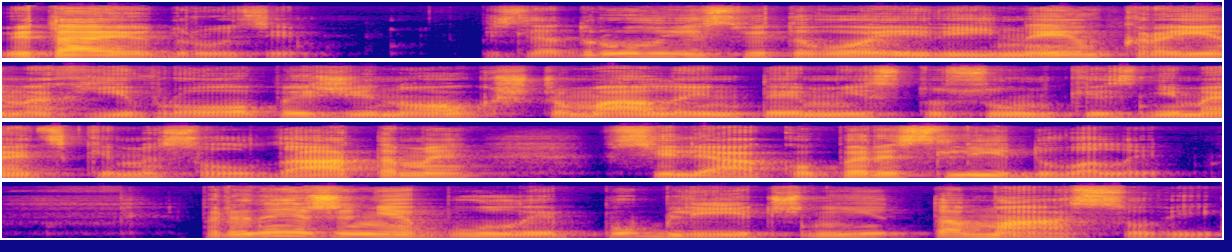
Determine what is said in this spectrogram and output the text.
Вітаю, друзі! Після Другої світової війни в країнах Європи жінок, що мали інтимні стосунки з німецькими солдатами, всіляко переслідували. Приниження були публічні та масові.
